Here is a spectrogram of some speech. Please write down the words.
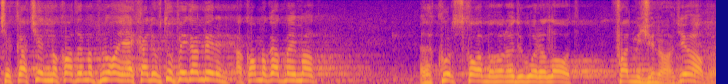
që ka qenë me mëkate më të mdhaja, e ka luftu pejgamberin, a ka mëkat më i madh? Edhe kur s'ka me thonë, i dërguar i Allahut, falmi gjynat, jo, apo.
